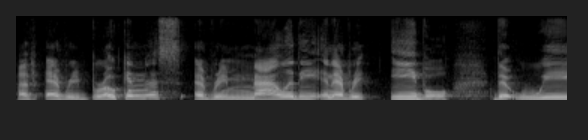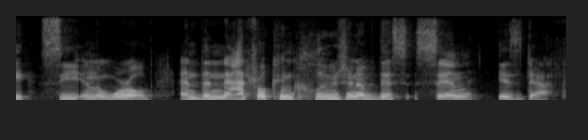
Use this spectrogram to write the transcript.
of every brokenness, every malady, and every evil that we see in the world. And the natural conclusion of this sin is death.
